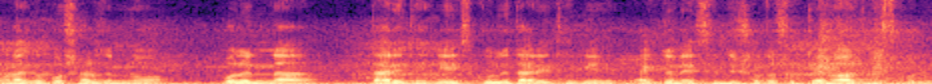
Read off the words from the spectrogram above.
ওনাকে বসার জন্য বলেন না, দাঁড়িয়ে থেকে, স্কুলে দাঁড়িয়ে থেকে একজন এসএমসি সদস্য কেন আসবে স্কুলে?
